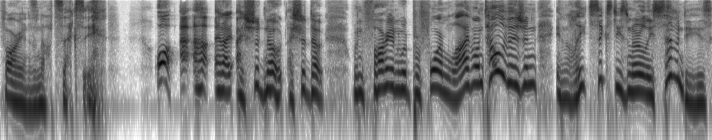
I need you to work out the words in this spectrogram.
Farian is not sexy. Oh, uh, uh, and I, I should note, I should note, when Farian would perform live on television in the late 60s and early 70s,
